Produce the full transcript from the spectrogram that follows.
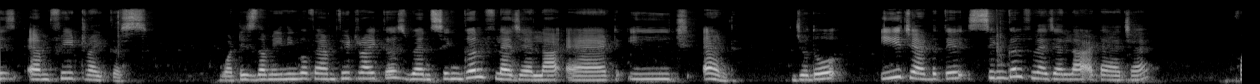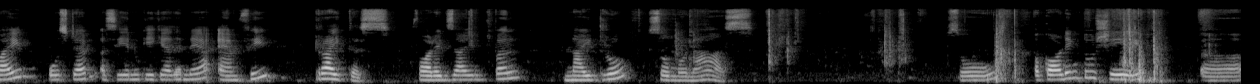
is amphitrachus what is the meaning of amphitrachus when single flagella at each end ਜਦੋਂ each end ਤੇ single flagella attach ਹੈ ਫਾਈਨ ਉਸ ਟਾਈਮ ਅਸੀਂ ਇਹਨੂੰ ਕੀ ਕਹਿ ਦਿੰਦੇ ਆ amphitrachus for example nitrosomonas so according to shape uh,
